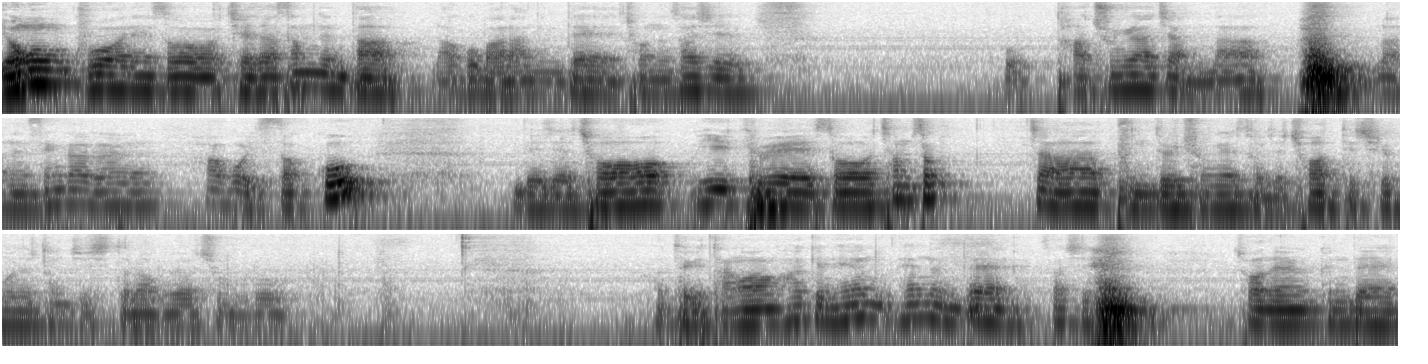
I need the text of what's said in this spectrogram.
영혼 구원에서 제자 삼는다라고 말하는데 저는 사실 뭐 다 중요하지 않나라는 생각을 하고 있었고 근데 이제 저희 교회에서 참석 자 분들 중에서 이제 저한테 질문을 던지시더라고요 중으로 어, 되게 당황하긴 했, 는데 사실 저는 근데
